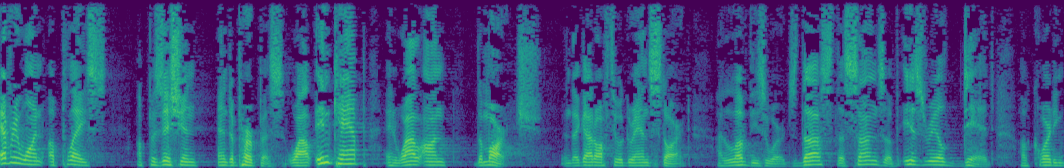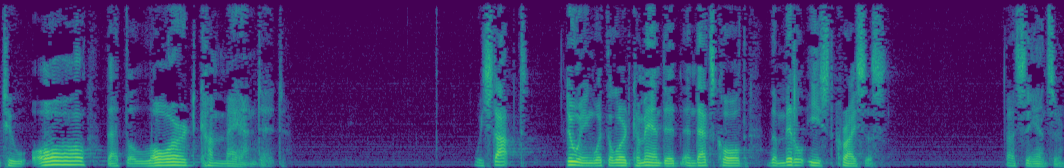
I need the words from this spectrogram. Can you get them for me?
everyone a place, a position, and a purpose while in camp and while on the march. And they got off to a grand start. I love these words. Thus the sons of Israel did according to all that the Lord commanded. We stopped doing what the Lord commanded, and that's called the Middle East crisis. That's the answer.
